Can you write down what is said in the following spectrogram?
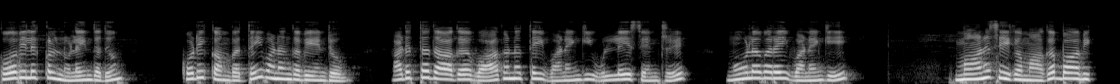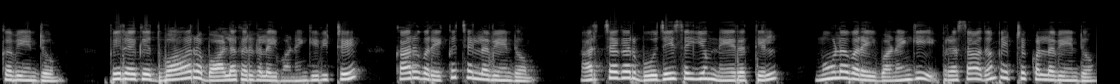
கோவிலுக்குள் நுழைந்ததும் கொடி கம்பத்தை வணங்க வேண்டும். அடுத்ததாக வாகனத்தை வணங்கி உள்ளே சென்று மூலவரை வணங்கி மானசீகமாக பாவிக்க வேண்டும். பிறகு துவார பாலகர்களை வணங்கிவிட்டு கருவறைக்கு செல்ல வேண்டும். அர்ச்சகர் பூஜை செய்யும் நேரத்தில் மூலவரை வணங்கி பிரசாதம் பெற்றுக்கொள்ள வேண்டும்.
